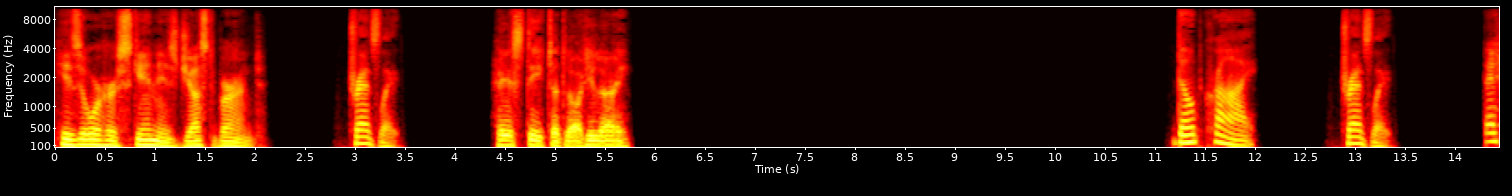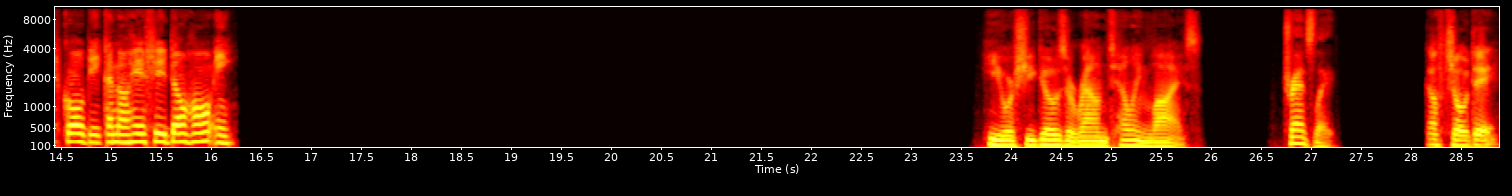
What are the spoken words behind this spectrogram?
His or her skin is just burned. Translate. Hesti tadlohiloi. Don't cry. Translate. Peshkobi Kanoheshi dohoi. He or she goes around telling lies. Translate. Gavjode,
